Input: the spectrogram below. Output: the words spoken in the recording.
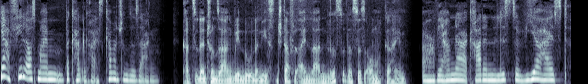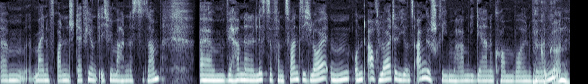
ja, viel aus meinem Bekanntenkreis, kann man schon so sagen. Kannst du denn schon sagen, wen du in der nächsten Staffel einladen wirst oder ist das auch noch geheim? Ah, Wir haben da gerade eine Liste. Wir heißt ähm, meine Freundin Steffi und ich, wir machen das zusammen. Ähm, wir haben da eine Liste von 20 Leuten und auch Leute, die uns angeschrieben haben, die gerne kommen wollen Na, würden. guck an.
